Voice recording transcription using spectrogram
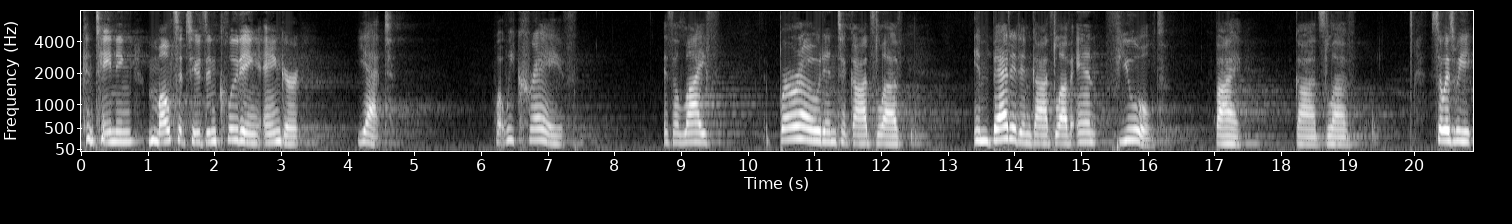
containing multitudes, including anger. Yet, what we crave is a life burrowed into God's love embedded in God's love and fueled by God's love. So, as we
